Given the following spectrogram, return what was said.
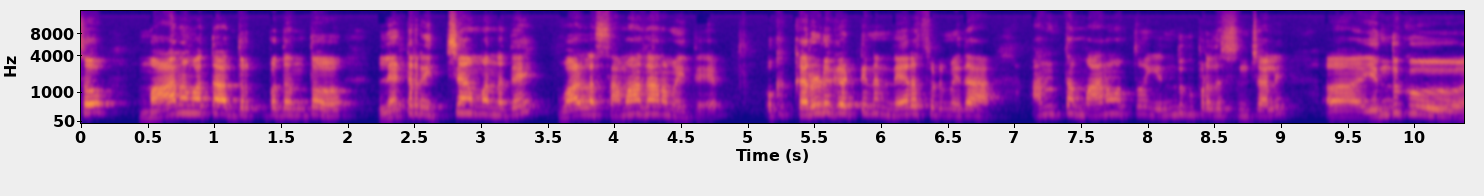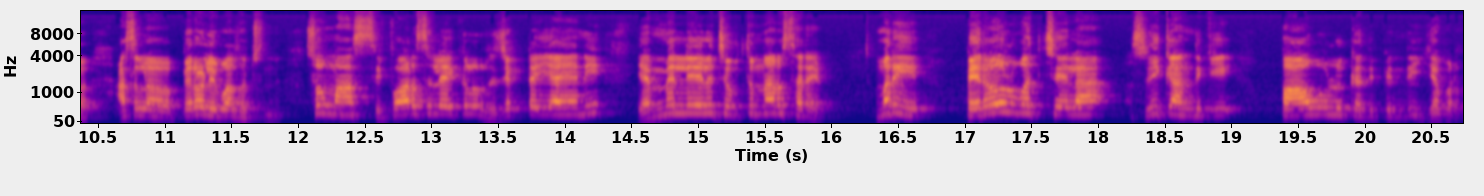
సో మానవతా దృక్పథంతో లెటర్ ఇచ్చామన్నదే వాళ్ళ సమాధానం అయితే ఒక కరుడు కట్టిన నేరస్తుడి మీద అంత మానవత్వం ఎందుకు ప్రదర్శించాలి? ఎందుకు అసలు పెరోల్ ఇవ్వాల్సి వచ్చింది? సో మా సిఫారసు లేఖలు రిజెక్ట్ అయ్యాయని ఎమ్మెల్యేలు చెబుతున్నారు సరే. మరి పెరోల్ వచ్చేలా శ్రీకాంత్కి పావులు కదిపింది ఎవరు?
